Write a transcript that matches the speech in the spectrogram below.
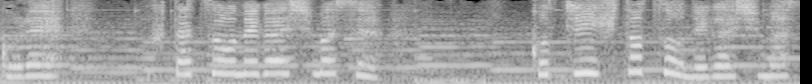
これ、二つお願いします。こっち一つお願いします。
